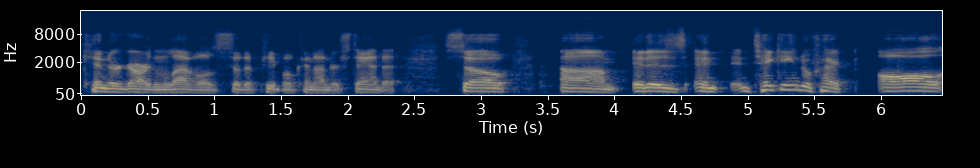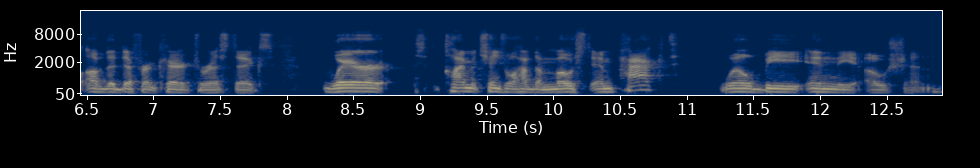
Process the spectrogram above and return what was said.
kindergarten levels so that people can understand it. So um, it is and, and taking into effect all of the different characteristics where climate change will have the most impact will be in the ocean.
